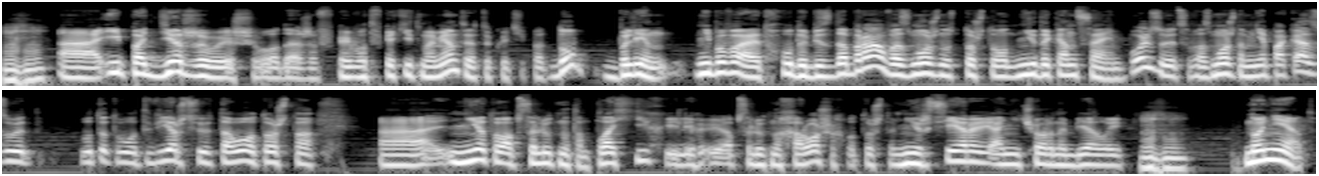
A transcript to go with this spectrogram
Угу. А, и поддерживаешь его даже. В, вот в какие-то моменты я такой, типа, ну, блин, не бывает худо без добра. Возможно, то, что он не до конца им пользуется. Возможно, мне показывают вот эту вот версию того, то, что а, нету абсолютно там плохих или абсолютно хороших. Вот то, что мир серый, а не черно-белый. Угу. Но нет.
